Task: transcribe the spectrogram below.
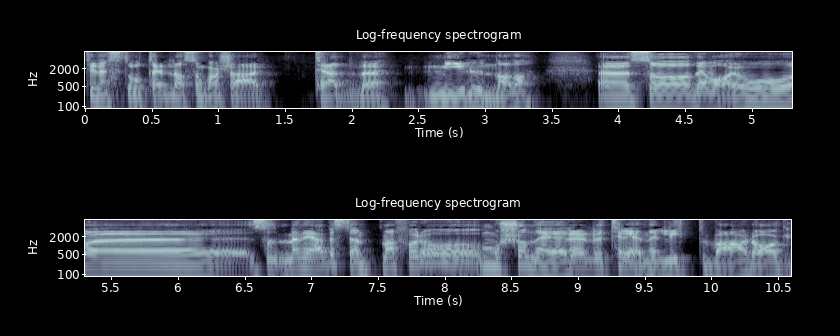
til neste hotell, da, som kanskje er 30 mil unna. da. Eh, Så det var jo eh, Men jeg bestemte meg for å mosjonere eller trene litt hver dag.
